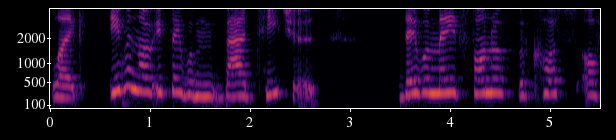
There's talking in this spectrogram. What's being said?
Like even though if they were bad teachers, they were made fun of because of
